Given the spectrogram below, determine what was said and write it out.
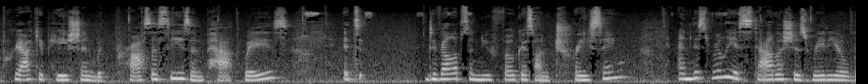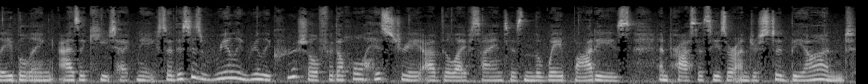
preoccupation with processes and pathways. It develops a new focus on tracing and this really establishes radio labeling as a key technique. So, this is really, really crucial for the whole history of the life sciences and the way bodies and processes are understood beyond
